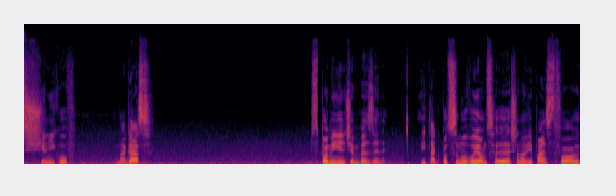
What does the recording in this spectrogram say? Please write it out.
silników na gaz z pominięciem benzyny. I tak podsumowując, Szanowni Państwo,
